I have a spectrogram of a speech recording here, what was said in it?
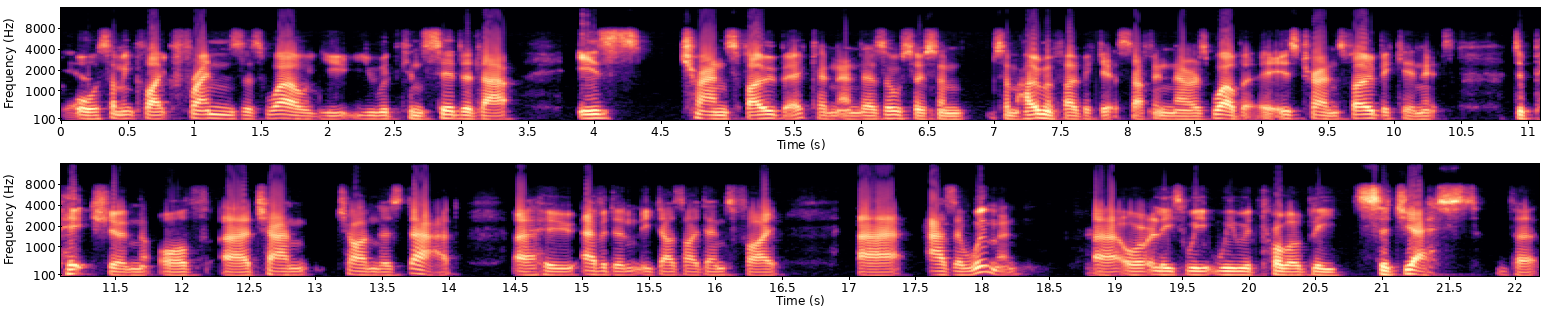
Yeah. or something like Friends as well, you you would consider that is transphobic, and, and there's also some some homophobic stuff in there as well. But it is transphobic in its depiction of uh, Chan Chandler's dad, uh, who evidently does identify uh, as a woman. Uh, or at least we, we would probably suggest that,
